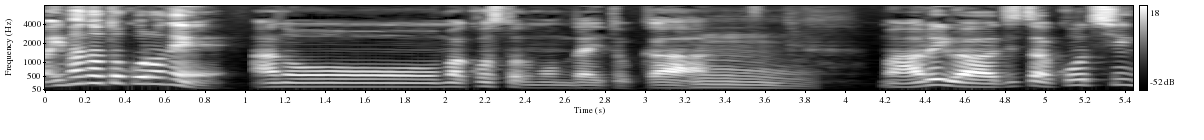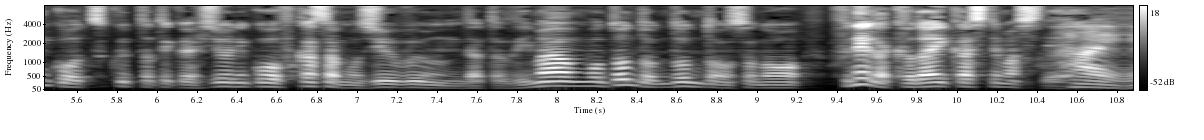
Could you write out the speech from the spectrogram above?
まあ今のところね、あのー、まあコストの問題とか、うんまあ、あるいは実は高知新港を作った時は非常にこう深さも十分だったので今はもうどんどんどんどんその船が巨大化してまして、はい、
